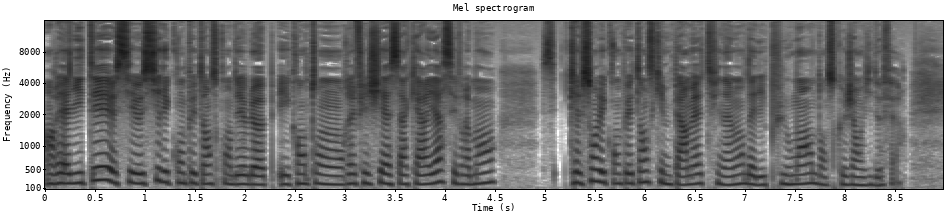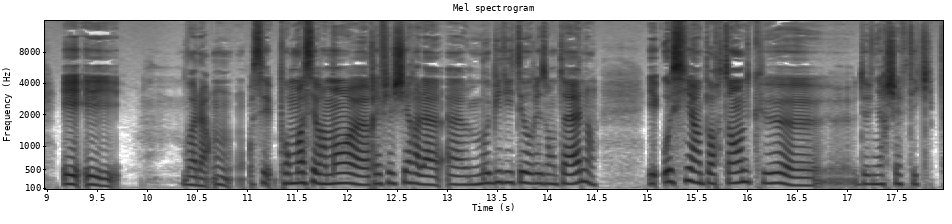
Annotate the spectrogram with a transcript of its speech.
en réalité, c'est aussi les compétences qu'on développe. Et quand on réfléchit à sa carrière, c'est vraiment quelles sont les compétences qui me permettent finalement d'aller plus loin dans ce que j'ai envie de faire. Et, et voilà, pour moi, c'est vraiment euh, réfléchir à la mobilité horizontale est aussi importante que euh, devenir chef d'équipe.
